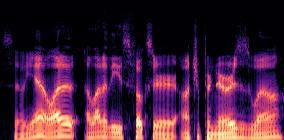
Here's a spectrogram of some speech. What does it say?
So yeah, a lot of a lot of these folks are entrepreneurs as well.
